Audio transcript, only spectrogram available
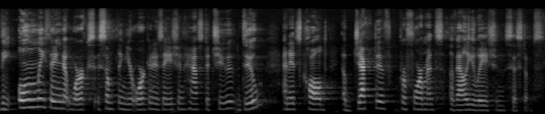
The only thing that works is something your organization has to choose, do, and it's called objective performance evaluation systems.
